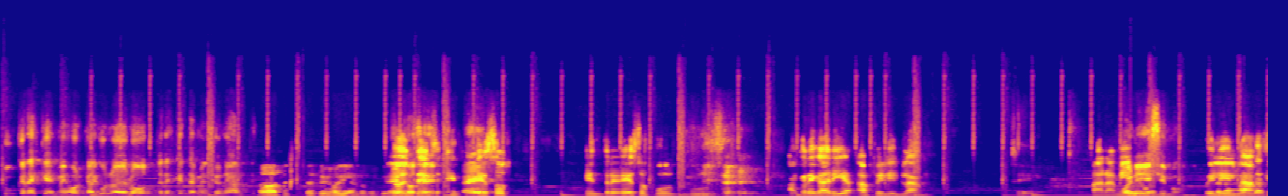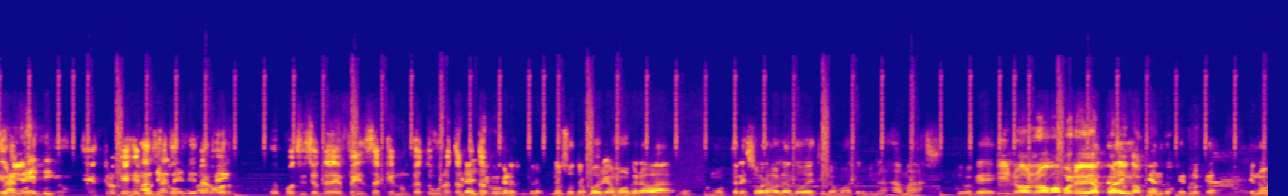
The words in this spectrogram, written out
tú crees que es mejor que alguno de los tres que te mencioné antes. No, te, te estoy jodiendo. Te estoy jodiendo. Entonces, entre, entre eh, esos, entre esos pu- agregaría a Philip Lam. Sí. Para mí. Buenísimo. Philip es- creo que es el A único jugador también. De posición de defensa que nunca tuvo una Mira, tarjeta yo creo que nosotros, nosotros podríamos grabar como tres horas hablando de esto y no vamos a terminar jamás. Yo creo que Y no, no vamos a poner de acuerdo diciendo, tampoco. que, que- que nos,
